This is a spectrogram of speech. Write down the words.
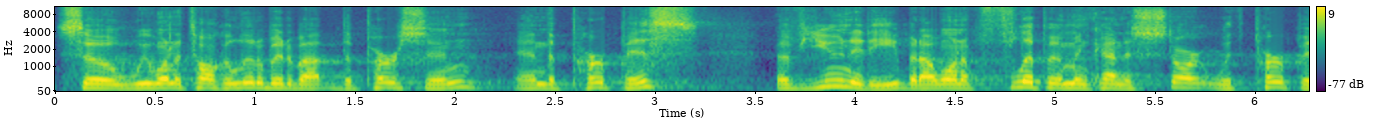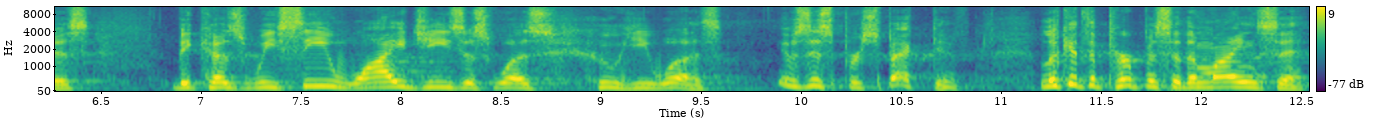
So, we want to talk a little bit about the person and the purpose of unity, but I want to flip them and kind of start with purpose because we see why Jesus was who he was. It was this perspective. Look at the purpose of the mindset.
